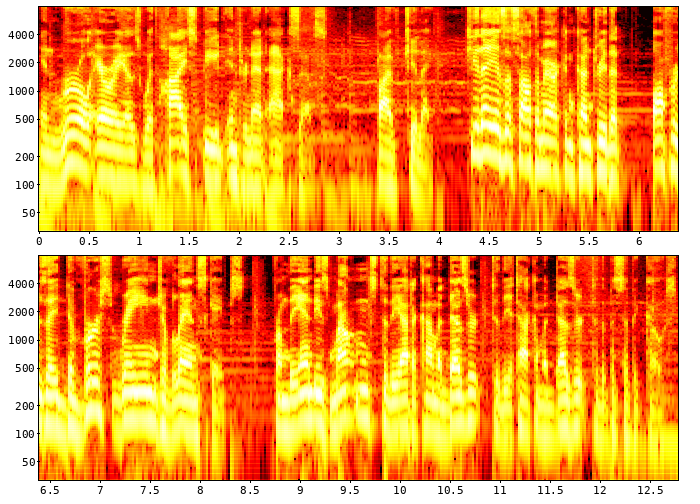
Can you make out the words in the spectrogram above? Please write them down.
in rural areas with high speed internet access. 5. Chile. Chile is a South American country that offers a diverse range of landscapes, from the Andes Mountains to the Atacama Desert to the Atacama Desert to the Pacific Coast.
